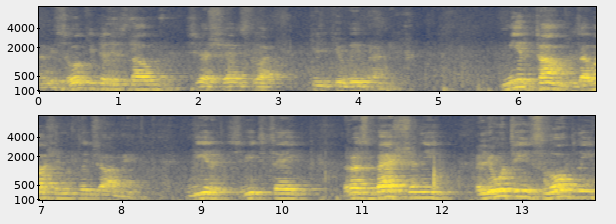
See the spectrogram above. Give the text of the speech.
на високий п'єдестал священства тільки вибраних. Мір там, за вашими плечами, мір світ цей розбещений, лютий, злобний,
